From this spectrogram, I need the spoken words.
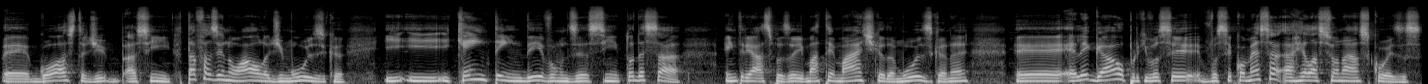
é, gosta de, assim, tá fazendo aula de música e, e, e quer entender, vamos dizer assim, toda essa entre aspas aí, matemática da música, né? É, é legal porque você, você começa a relacionar as coisas.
